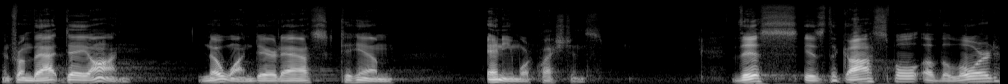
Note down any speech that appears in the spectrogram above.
And from that day on, no one dared ask to him any more questions. This is the gospel of the Lord.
